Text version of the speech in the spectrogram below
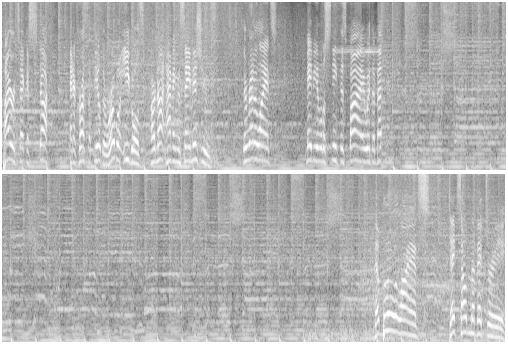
Pyrotech is stuck. And across the field, the Robo Eagles are not having the same issues. The Red Alliance may be able to sneak this by with a better. The Blue Alliance takes home the victory.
